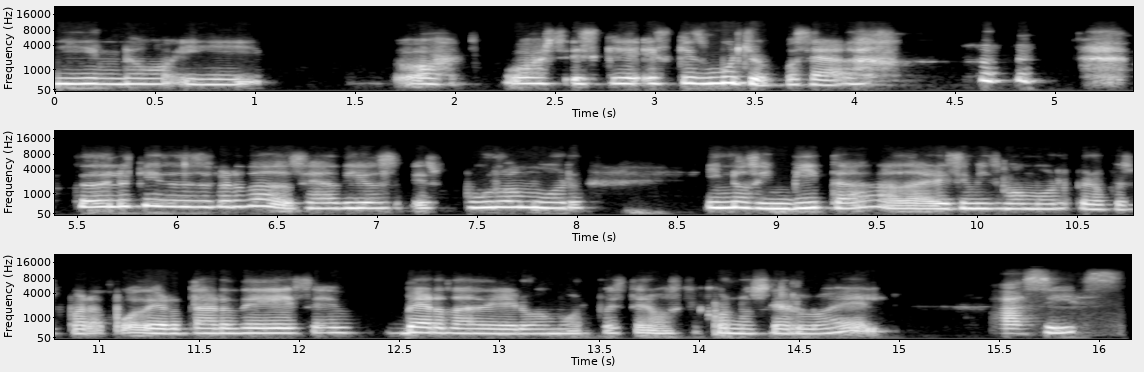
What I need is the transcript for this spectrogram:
Y no, y oh, oh, es, que, es que es mucho, o sea, todo lo que dices es verdad, o sea, Dios es puro amor y nos invita a dar ese mismo amor, pero pues para poder dar de ese verdadero amor, pues tenemos que conocerlo a Él. Así es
